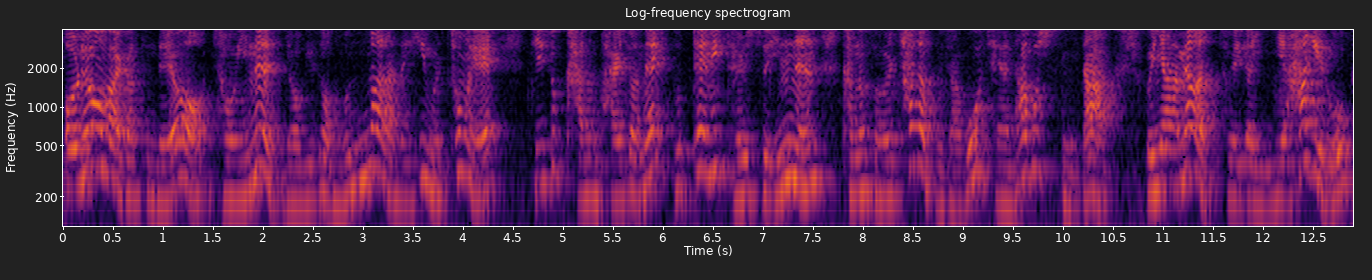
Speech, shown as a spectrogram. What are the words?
어려운 말 같은데요. 저희는 여기서 문화라는 힘을 통해 지속 가능 발전의 보탬이 될 수 있는 가능성을 찾아보자고 제안하고 싶습니다. 왜냐하면 저희가 이해하기로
